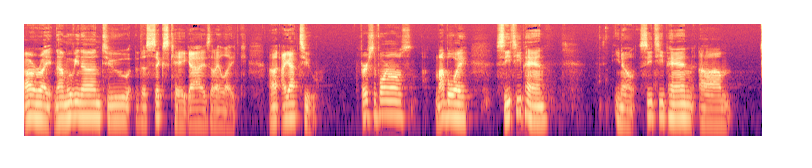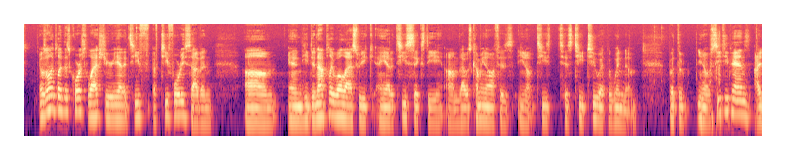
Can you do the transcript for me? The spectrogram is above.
All right, now moving on to the 6K guys that I like. Uh, I got two. First and foremost, my boy, CT Pan. You know, CT Pan, um, it was only played this course last year. He had a T a T forty seven, um, and he did not play well last week. And he had a T sixty um, that was coming off his you know T his T two at the Wyndham. But the you know CT Pans, I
